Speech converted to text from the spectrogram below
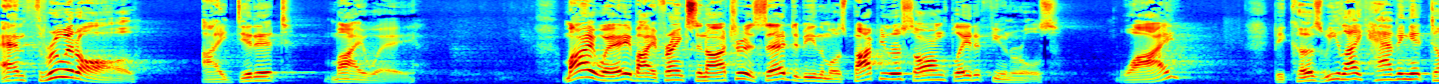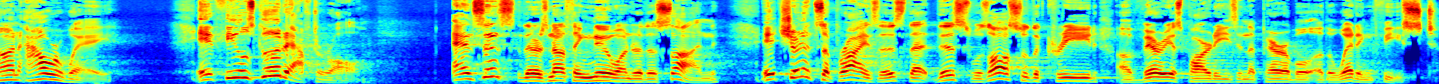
and through it all, I did it my way. My Way by Frank Sinatra is said to be the most popular song played at funerals. Why? Because we like having it done our way. It feels good after all. And since there's nothing new under the sun, it shouldn't surprise us that this was also the creed of various parties in the parable of the wedding feast.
